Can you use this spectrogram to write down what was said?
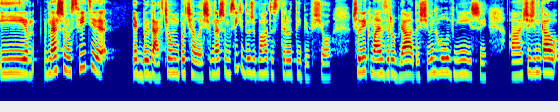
І в нашому світі, якби да, з чого ми почали, що в нашому світі дуже багато стереотипів, що чоловік має заробляти, що він головніший, а що жінка,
